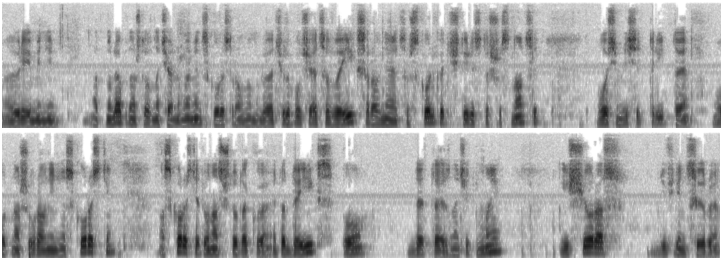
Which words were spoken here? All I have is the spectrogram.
времени. От нуля, потому что в начальный момент скорость равна нулю. Отсюда получается Vx равняется сколько? 416 83t. Вот наше уравнение скорости. А скорость это у нас что такое? Это dx по dt. Значит мы еще раз дифференцируем.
